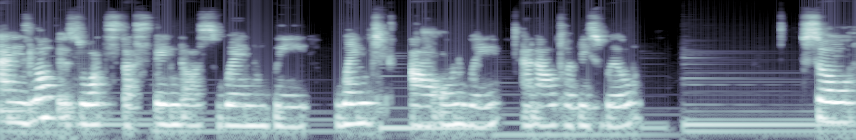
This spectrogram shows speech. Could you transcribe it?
And his love is what sustained us when we went our own way and out of his will. So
